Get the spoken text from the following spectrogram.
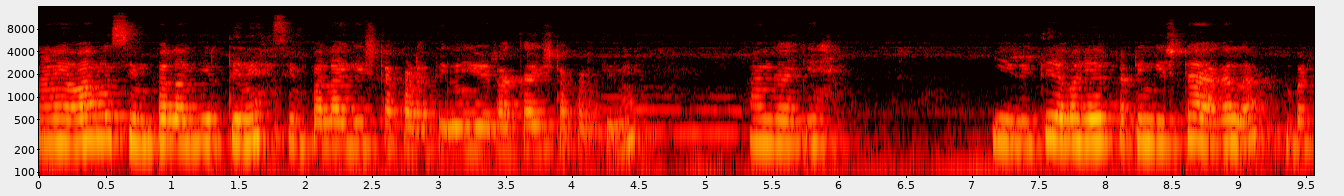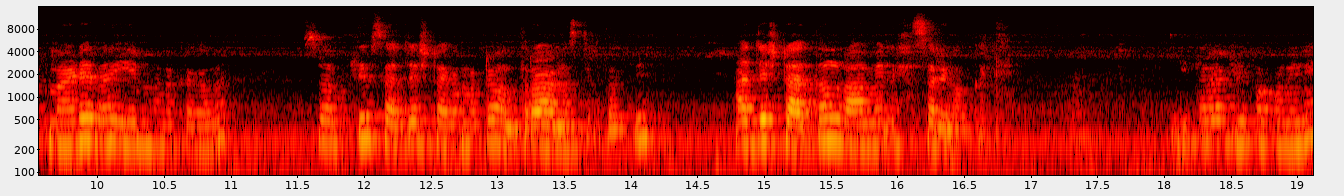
ನಾನು ಯಾವಾಗಲೂ ಸಿಂಪಲ್ ಆಗಿರ್ತೀನಿ, ಸಿಂಪಲ್ ಆಗಿ ಇಷ್ಟಪಡ್ತೀನಿ, ರೊಕ್ಕ ಇಷ್ಟಪಡ್ತೀನಿ. ಹಾಗಾಗಿ ಈ ರೀತಿ ಎಲ್ಲ ಹೇರ್ ಕಟ್ಟಿಂಗ್ ಇಷ್ಟ ಆಗಲ್ಲ ಬಟ್ ಮಾಡ್ಯಾರ ಏನು ಮಾಡೋಕ್ಕಾಗಲ್ಲ. ಸ್ವಲ್ಪ ದಿವ್ಸ ಅಡ್ಜಸ್ಟ್ ಆಗೋ ಮಟ್ಟ ಒಂಥರ ಅನ್ನಿಸ್ತಿರ್ತೈತಿ ಅಡ್ಜಸ್ಟ್ ಆತಂದ್ರೆ ಆಮೇಲೆ ಸರಿ ಹೋಗ್ತೈತಿ. ಈ ಥರ ಕ್ಲಿಪ್ ಹಾಕೊಂಡಿನಿ.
